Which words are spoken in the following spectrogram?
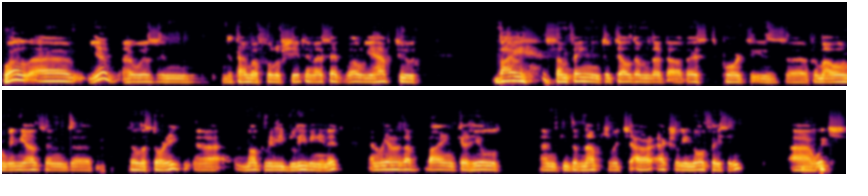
Well, uh, yeah, I was in the time of full of shit, and I said, well, we have to buy something to tell them that our best port is uh, from our own vineyards and uh, tell the story, uh, not really believing in it. And we ended up buying Carril and Quinta which are actually north facing, uh, mm-hmm. which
